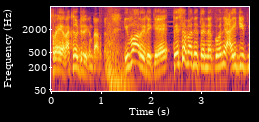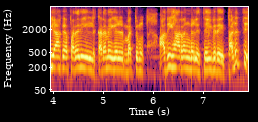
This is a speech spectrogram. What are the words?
ஃப்ரேயரா கேட்டிருக்கின்றார்கள். இவ்வாறு இருக்க தேசபதி தென்னகோனி ஐஜிபியாக பதவியில் கடமைகள் மற்றும் அதிகாரங்கள் செய்வதை தடுத்து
